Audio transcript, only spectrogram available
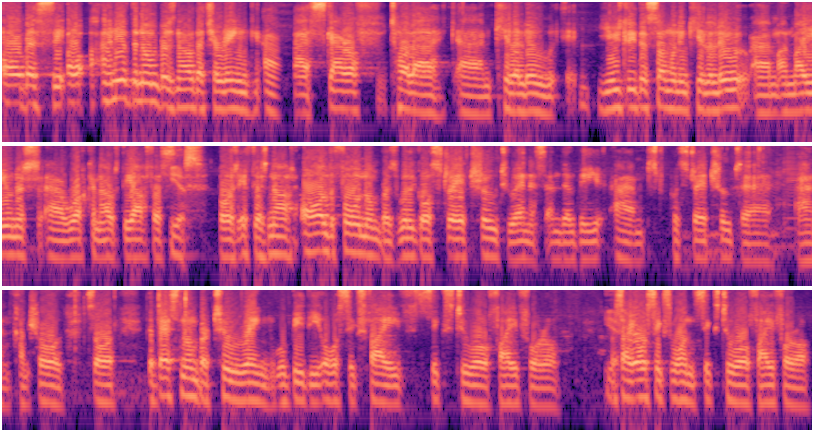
Or basically, or any of the numbers now that you ring, uh, uh, Scariff, Tulla, um, Killaloe. Usually, there's someone in Killaloe um, on my unit uh, working out the office. Yes. But if there's not, all the phone numbers will go straight through to Ennis, and they'll be um, put straight through to um, control. So the best number to ring would be the 065 620 540. Yeah. Sorry, 061 620 540.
